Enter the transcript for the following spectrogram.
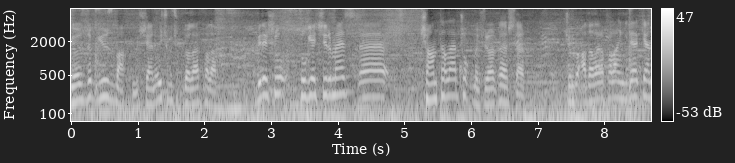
gözlük 100 bakmış yani 3,5 dolar falan. Bir de şu su geçirmez e, çantalar çok meşhur arkadaşlar. Çünkü adalara falan giderken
